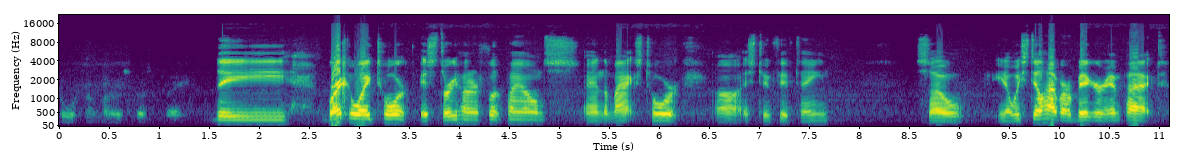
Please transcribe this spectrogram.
torque on those supposed to be? The breakaway torque is 300 foot pounds, and the max torque uh, is 215. So you know we still have our bigger impact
